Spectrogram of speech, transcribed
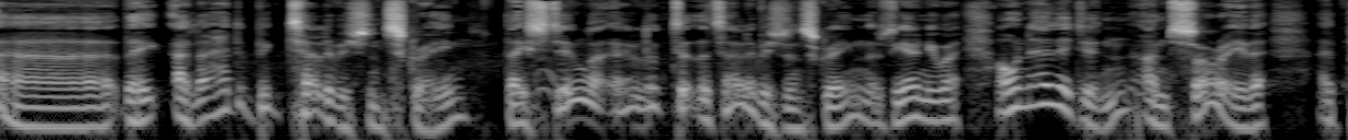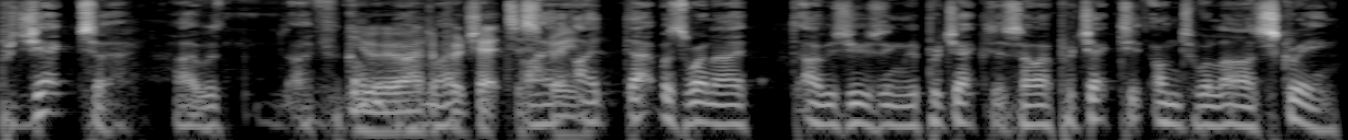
uh, they and I had a big television screen. They still looked at the television screen. That's the only way. Oh no, they didn't. I'm sorry. The, a projector. I was. I forgot You about had a my- projector I- screen. I, that was when I I was using the projector. So I projected onto a large screen.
